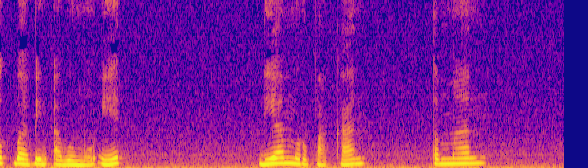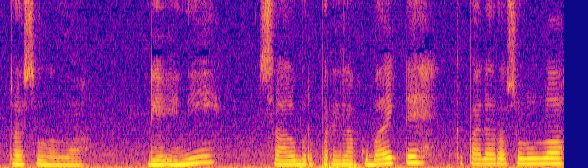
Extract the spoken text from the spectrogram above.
Uqbah bin Abu Mu'id, dia merupakan teman Rasulullah. Dia ini selalu berperilaku baik deh kepada Rasulullah.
